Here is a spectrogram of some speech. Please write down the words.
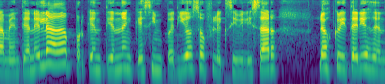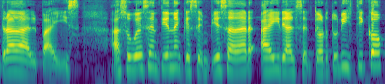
anhelada porque entienden que es imperioso flexibilizar los criterios de entrada al país. A su vez entienden que se empieza a dar aire al sector turístico.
